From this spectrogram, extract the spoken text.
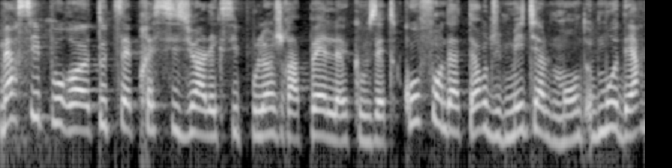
Merci pour euh, toutes ces précisions, Alexis Poulain. Je rappelle que vous êtes cofondateur du Média Monde Moderne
